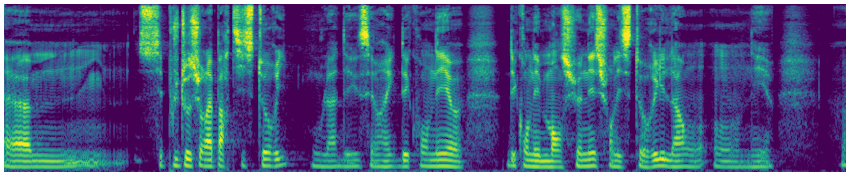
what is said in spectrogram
Euh, c'est plutôt sur la partie story, où là, c'est vrai que dès qu'on est, euh, dès est mentionné sur les stories, là, on, est, euh,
